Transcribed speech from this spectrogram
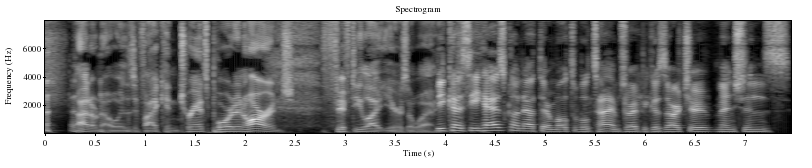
I don't know, as if I can transport an orange fifty light years away. Because he has gone out there multiple times, right? Because Archer mentions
